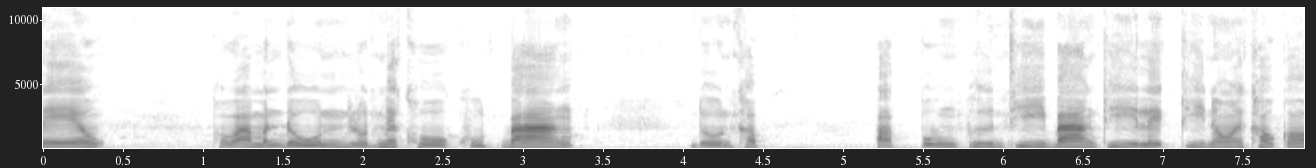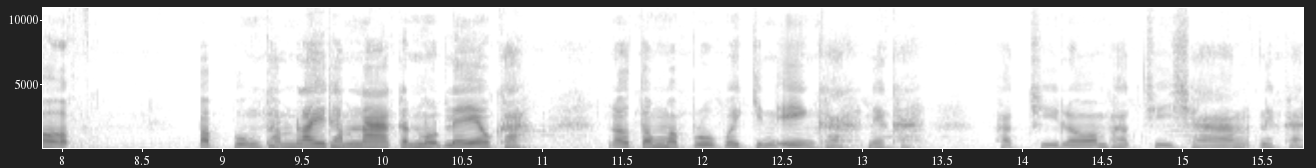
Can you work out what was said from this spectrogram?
แล้ว เพราะว่ามันโดนรถแมคโครขุดบ้าง โดนเขาปรับปรุงพื้นที่บ้างที่เล็กที่น้อยเขาก็ปรับปรุงทำไร่ทำนากันหมดแล้วค่ะ เราต้องมาปลูกไว้กินเองค่ะเนี่ยค่ะ ผักชีล้อมผักชีช้างเนี่ยค่ะ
